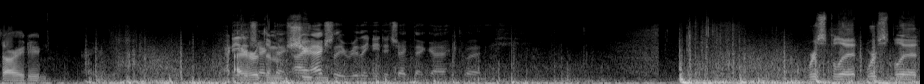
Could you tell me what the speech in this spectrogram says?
sorry, dude. I, need I to heard check them that. I actually really need to check that guy, but We're split. We're split.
